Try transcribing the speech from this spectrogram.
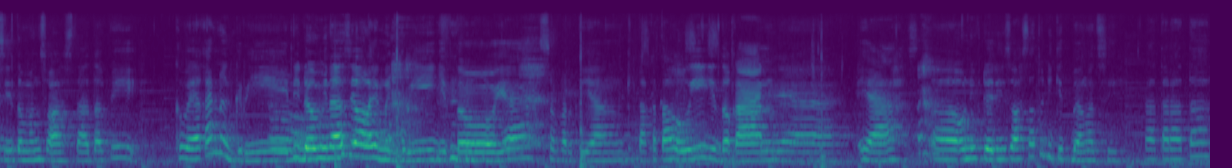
sih teman swasta tapi kebanyakan negeri Oh. didominasi oleh negeri gitu ya seperti yang kita ketahui gitu kan Iya. ya eh, univ dari swasta tuh dikit banget sih rata-rata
